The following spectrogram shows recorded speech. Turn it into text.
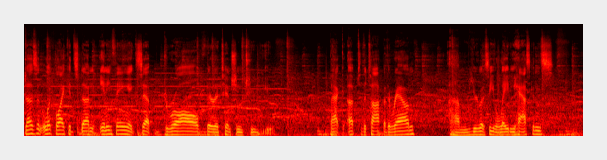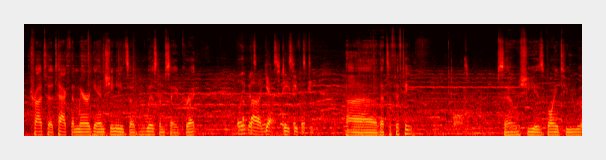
doesn't look like it's done anything except draw their attention to you. Back up to the top of the round, um, you're going to see Lady Haskins try to attack the mayor again. She needs a wisdom save, correct? I believe it's Uh, yes, DC 15. Uh, that's a 15. So she is going to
